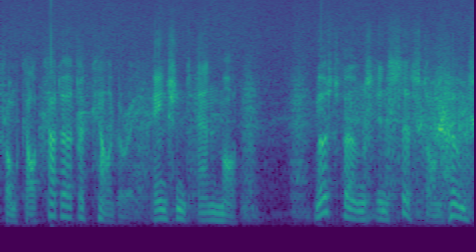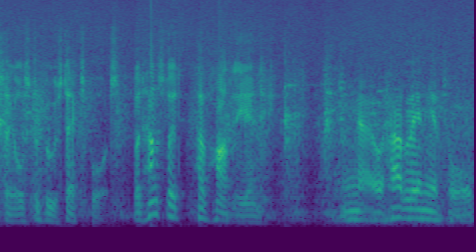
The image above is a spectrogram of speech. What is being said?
from Calcutta to Calgary, ancient and modern. Most firms insist on home sales to boost exports, but Hunslet have hardly any. No, hardly any at all.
